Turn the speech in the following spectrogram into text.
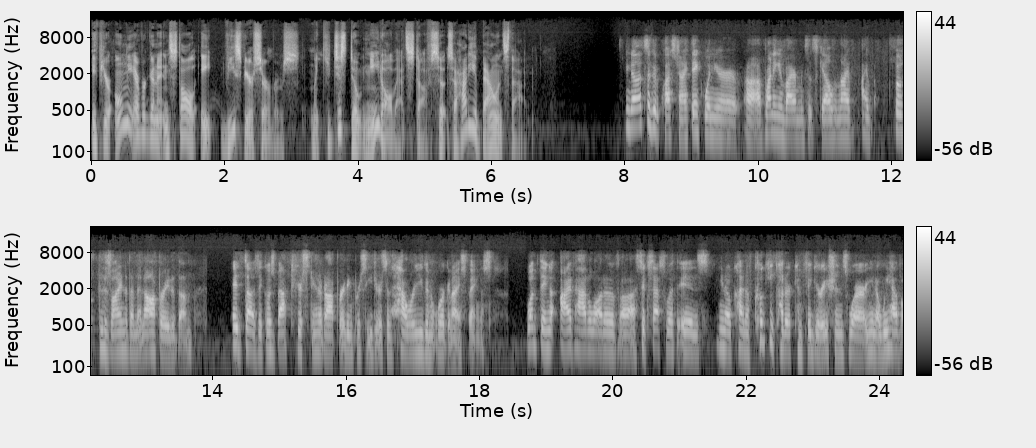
if you're only ever going to install eight vSphere servers, like you just don't need all that stuff. So, so how do you balance that? You know, that's a good question. I think when you're uh, running environments at scale, and I've, I've both designed them and operated them, it does. It goes back to your standard operating procedures and how are you going to organize things. One thing I've had a lot of uh, success with is, you know, kind of cookie cutter configurations where, you know, we have,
